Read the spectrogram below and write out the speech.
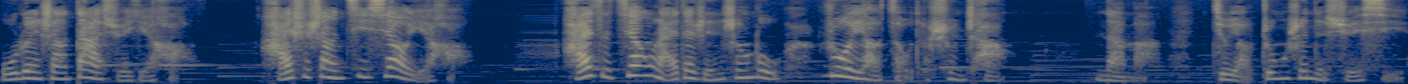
无论上大学也好，还是上技校也好，孩子将来的人生路若要走得顺畅，那么就要终身的学习。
